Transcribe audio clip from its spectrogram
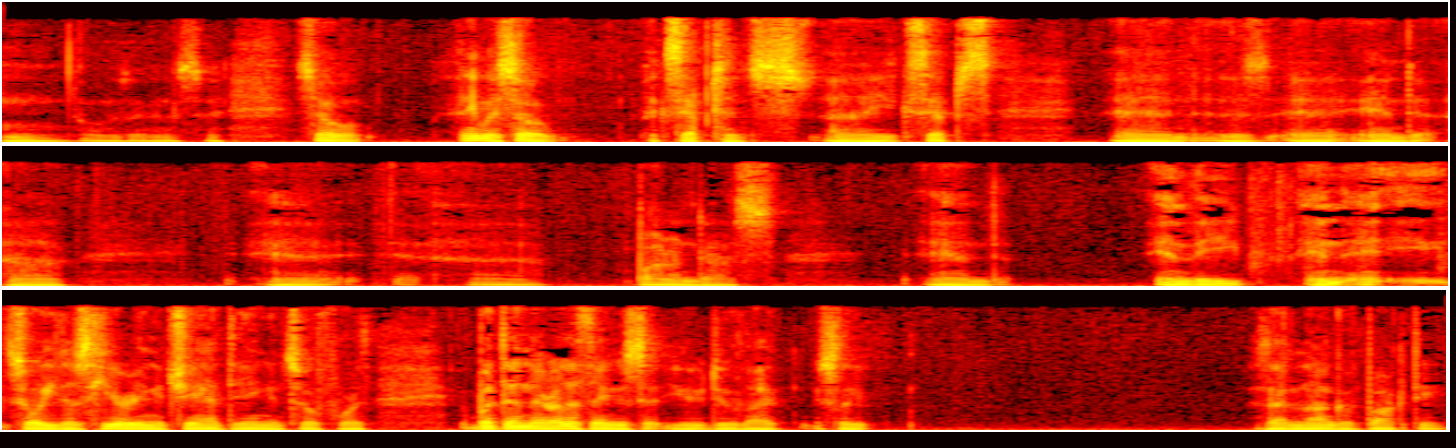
Mm, what was I going to say? So anyway, so acceptance. Uh, he accepts and uh, and uh, uh, Barandas, and in the in, in, so he does hearing and chanting and so forth. But then there are other things that you do like sleep. Is that an anga of bhakti?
